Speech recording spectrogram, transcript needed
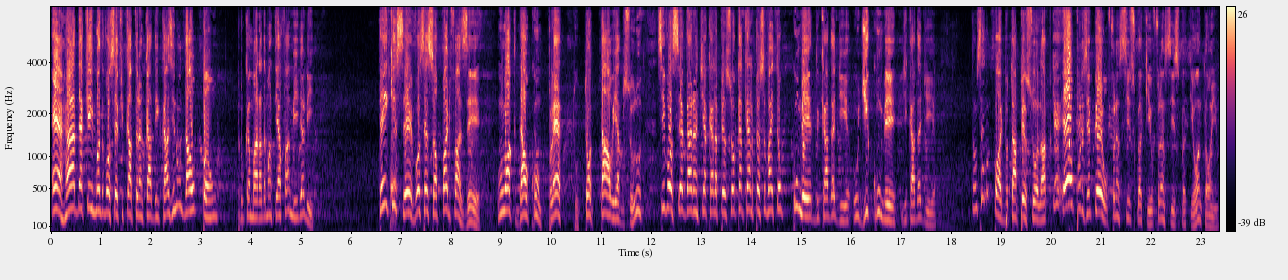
Errado é quem manda você ficar trancado em casa e não dá o pão para o camarada manter a família ali. Tem que ser, você só pode fazer um lockdown completo, total e absoluto, se você garantir aquela pessoa que aquela pessoa vai ter o comer de cada dia, o de comer de cada dia. Então você não pode botar uma pessoa lá, porque eu, por exemplo, eu, Francisco aqui, o Francisco aqui, o Antônio,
